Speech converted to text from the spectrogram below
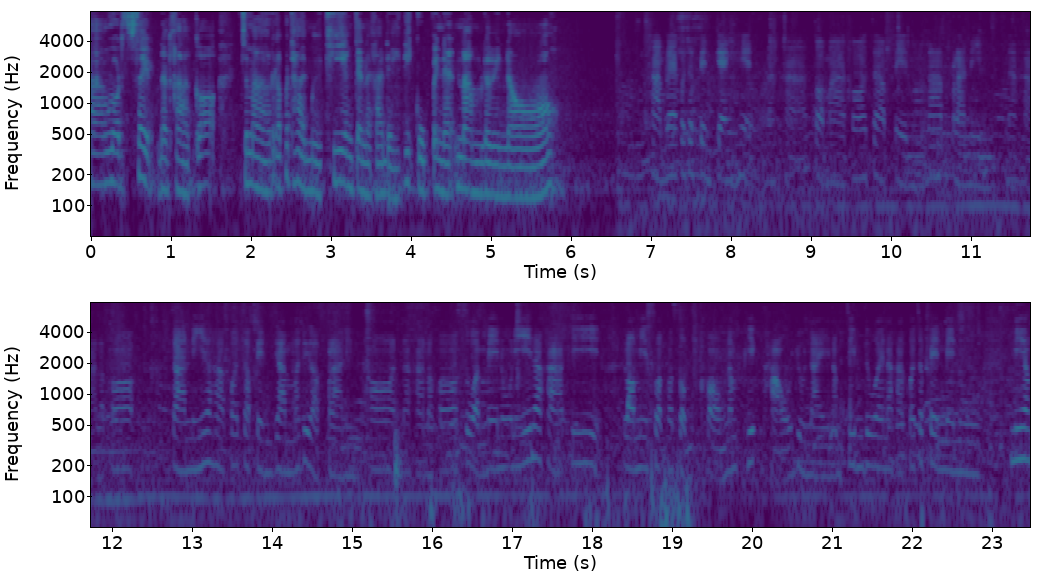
ล้างรถเสร็จนะคะ ก็จะมารับประทานมื้อเที่ยงกันนะคะ เดี๋ยวให้พี่กุ๊กไปแนะนำเลยเนาะชามแรกก็จะเป็นแกงเห็ดนะคะ ต่อมาก็จะเป็นลาบปลานิลนะคะ แล้วก็ จานนี้นะคะก็จะเป็นยำมะเดื่อปลานิลทอดนะคะ แล้วก็ส่วนเมนูนี้นะคะที่เรามีส่วนผสมของน้ำพริกเผาอยู่ในน้ำจิ้มด้วยนะคะ ก็จะเป็นเมนูเมี่ยง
